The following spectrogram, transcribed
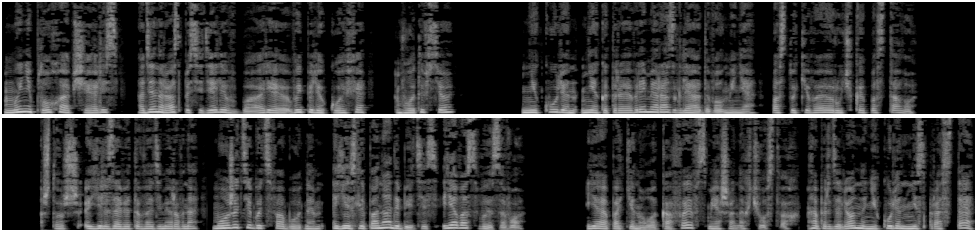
Мы неплохо общались, один раз посидели в баре, выпили кофе, вот и все. Никулин некоторое время разглядывал меня, постукивая ручкой по столу. «Что ж, Елизавета Владимировна, можете быть свободны. Если понадобитесь, я вас вызову». Я покинула кафе в смешанных чувствах. Определенно, Никулин неспроста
